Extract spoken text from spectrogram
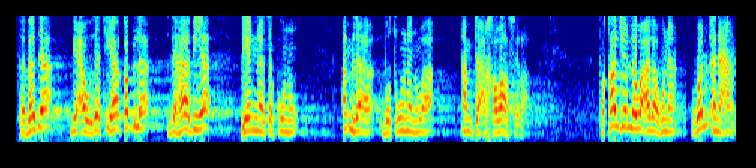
فبدأ بعودتها قبل ذهابها لانها تكون أملأ بطونا وأمتع خواصرا. فقال جل وعلا هنا والأنعام.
